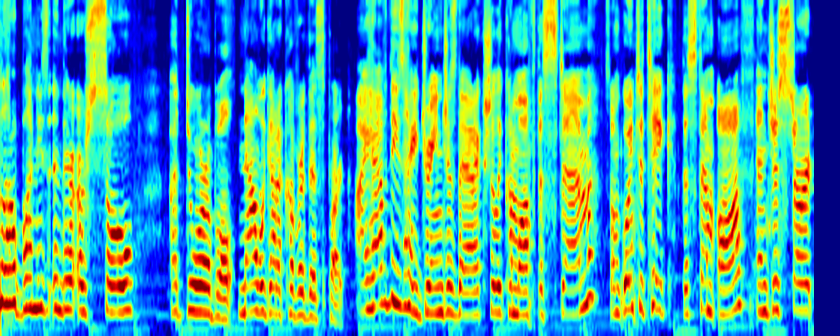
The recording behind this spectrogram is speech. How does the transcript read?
little bunnies in there are so adorable. Now we gotta cover this part. I have these hydrangeas that actually come off the stem. So I'm going to take the stem off and just start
